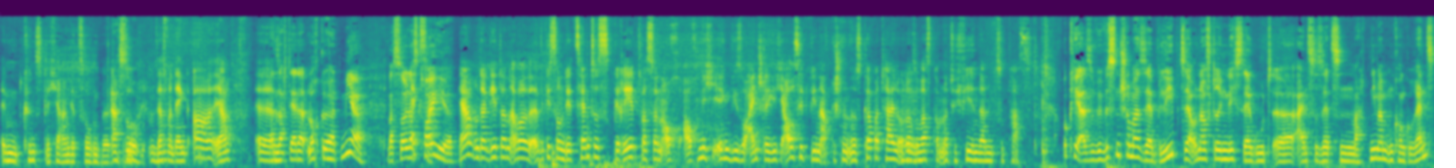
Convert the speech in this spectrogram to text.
in künstlich herangezogen wird. Ach so, dass man denkt, ah, ja, äh, Dann sagt der, das Loch gehört mir. Was soll das Exakt. Toy hier? Ja, und da geht dann aber wirklich so ein dezentes Gerät, was dann auch, auch nicht irgendwie so einschlägig aussieht wie ein abgeschnittenes Körperteil oder Mhm. sowas, kommt natürlich vielen dann zu Pass. Okay, also wir wissen schon mal, sehr beliebt, sehr unaufdringlich, sehr gut äh, einzusetzen, macht niemandem Konkurrenz,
